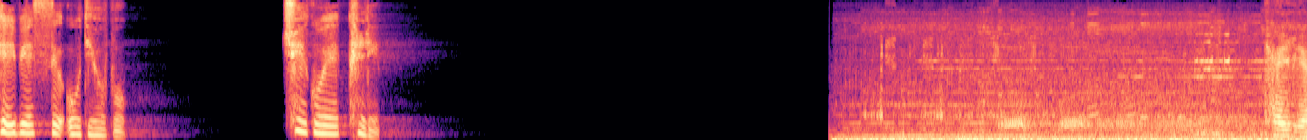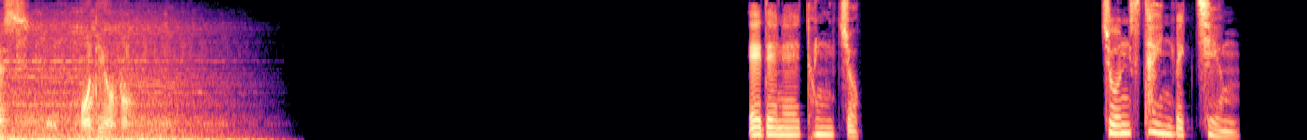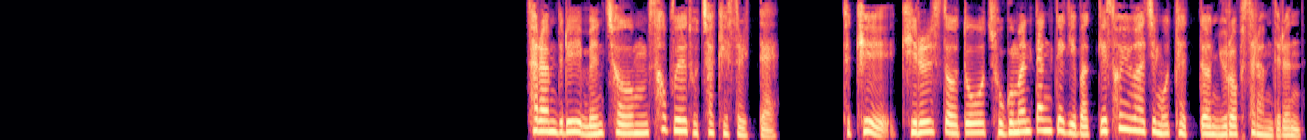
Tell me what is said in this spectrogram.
KBS 오디오북. 최고의 클립. KBS 오디오북. 에덴의 동쪽. 존 스타인백 지음 사람들이 맨 처음 서부에 도착했을 때 특히 길을 써도 조그만 땅떼기밖에 소유하지 못했던 유럽 사람들은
